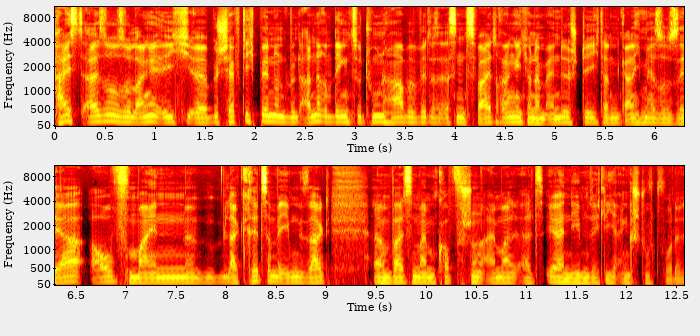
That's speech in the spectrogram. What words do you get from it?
Heißt also, solange ich äh, beschäftigt bin und mit anderen Dingen zu tun habe, wird das Essen zweitrangig und am Ende stehe ich dann gar nicht mehr so sehr auf meinen äh, Lakritz, haben wir eben gesagt, ähm, weil es in meinem Kopf schon einmal als eher nebensächlich eingestuft wurde.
